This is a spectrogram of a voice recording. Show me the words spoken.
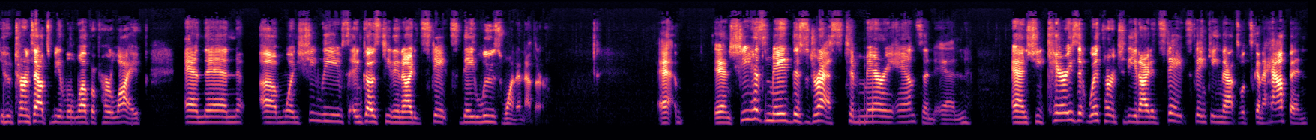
who turns out to be the love of her life. And then um, when she leaves and goes to the United States, they lose one another. And, and she has made this dress to marry Anson in and she carries it with her to the United States thinking that's what's going to happen.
